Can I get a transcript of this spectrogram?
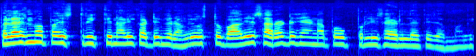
ਪਹਿਲਾਂ ਇਸ ਨੂੰ ਆਪਾਂ ਇਸ ਤਰੀਕੇ ਨਾਲ ਹੀ ਕਟਿੰਗ ਕਰਾਂਗੇ, ਉਸ ਤੋਂ ਬਾਅਦ ਇਹ ਸਾਰਾ ਡਿਜ਼ਾਇਨ ਆਪਾਂ ਉੱਪਰਲੀ ਸਾਈਡ ਲੈ ਕੇ ਜਾਵਾਂਗੇ।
